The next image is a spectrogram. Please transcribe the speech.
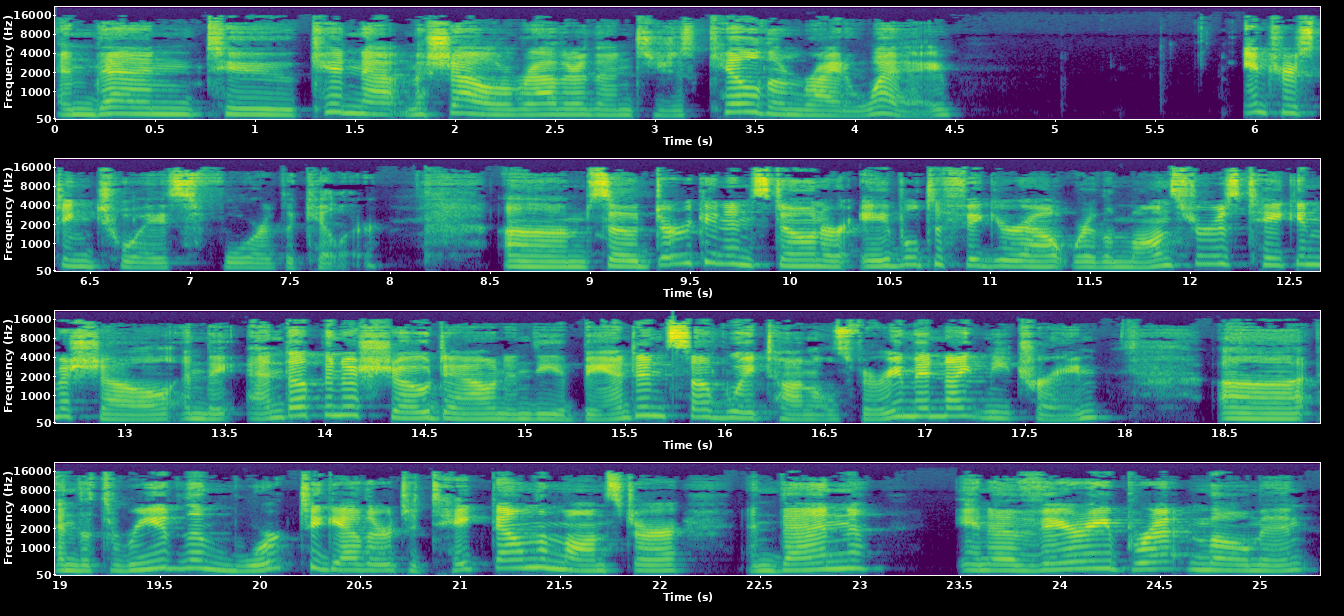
and then to kidnap Michelle rather than to just kill them right away. Interesting choice for the killer. Um, so Durkin and Stone are able to figure out where the monster has taken Michelle, and they end up in a showdown in the abandoned subway tunnels, very midnight meat train. Uh, and the three of them work together to take down the monster, and then in a very Brett moment,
